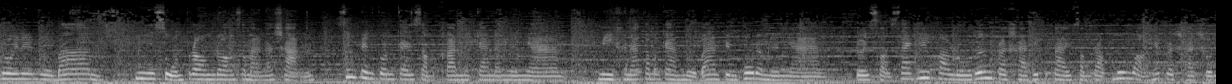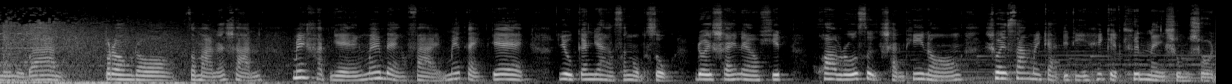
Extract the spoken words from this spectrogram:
โดยในหมู่บ้านมีศูนย์ปรองดองสมานฉันท์ซึ่งเป็นกลไกสำคัญในการดำเนินงาน มีคณะกรรมการหมู่บ้านเป็นผู้ดำเนินงาน โดยสอดแทรกให้ความรู้เรื่องประชาธิปไตยสำหรับมุ่งหวังให้ประชาชนในหมู่บ้าน ปรองดอง สมานฉันท์ไม่ขัดแย้ง ไม่แบ่งฝ่าย ไม่แตกแยก อยู่กันอย่างสงบสุข โดยใช้แนวคิด ความรู้สึกฉันพี่น้อง ช่วยสร้างบรรยากาศดีๆ ให้เกิดขึ้นในชุมชน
